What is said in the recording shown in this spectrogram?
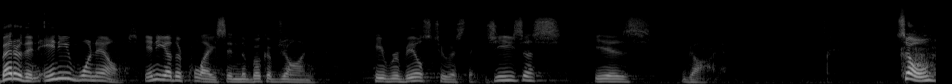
Better than anyone else, any other place in the book of John, he reveals to us that Jesus is God. So,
